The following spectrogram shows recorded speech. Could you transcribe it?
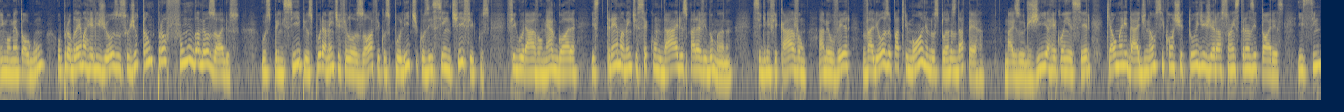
Em momento algum, o problema religioso surgiu tão profundo a meus olhos. Os princípios puramente filosóficos, políticos e científicos figuravam-me agora extremamente secundários para a vida humana. Significavam, a meu ver, valioso patrimônio nos planos da Terra, mas urgia reconhecer que a humanidade não se constitui de gerações transitórias, e sim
